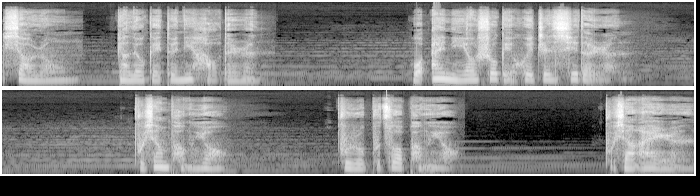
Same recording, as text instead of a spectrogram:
笑容要留给对你好的人。我爱你要说给会珍惜的人。不像朋友，不如不做朋友；不像爱人，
